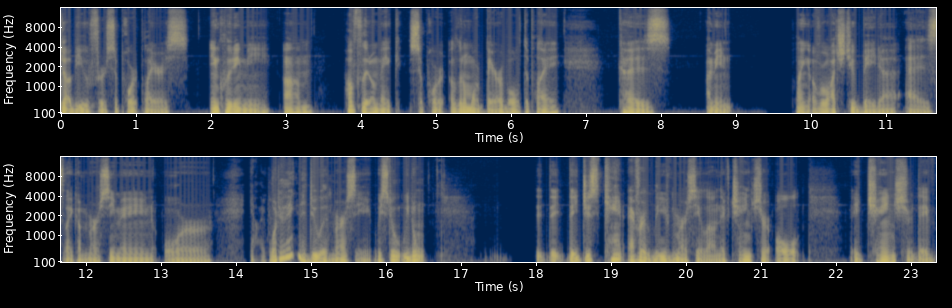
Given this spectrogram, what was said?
W for support players, including me. Um, hopefully, it'll make support a little more bearable to play. Because, I mean, playing Overwatch 2 beta as like a Mercy main or yeah, like what are they gonna do with Mercy? We still we don't they, they just can't ever leave Mercy alone. They've changed her ult. They changed her. They've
